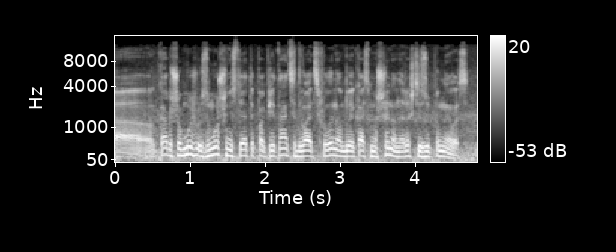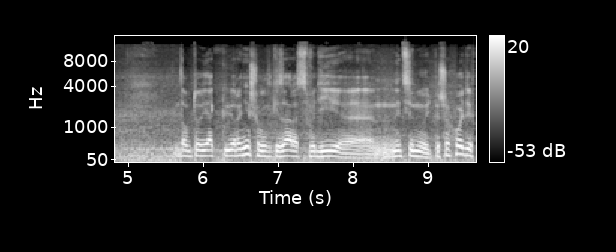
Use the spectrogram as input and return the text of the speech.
А, кажуть, що змушені стояти по 15-20 хвилин, аби якась машина нарешті зупинилася. Тобто, як і раніше, так і зараз водії е, не цінують пішоходів,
